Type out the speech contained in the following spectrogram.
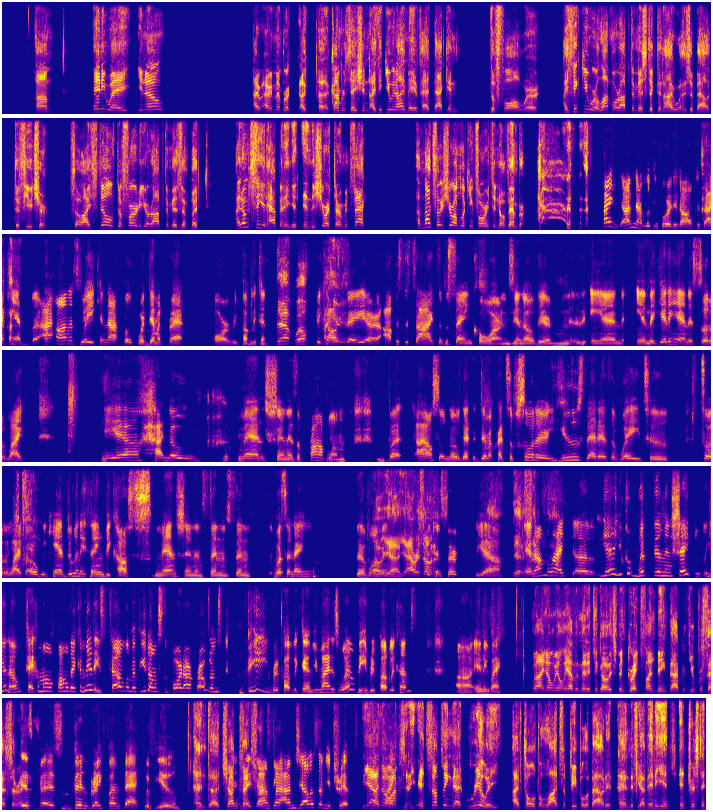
Um, anyway, you know, I, I remember a, a, a conversation I think you and I may have had back in the fall where I think you were a lot more optimistic than I was about the future. So I still defer to your optimism, but I don't see it happening in, in the short term. In fact, I'm not so sure I'm looking forward to November. I I'm not looking for it at all because I can't. I honestly cannot vote for a Democrat or a Republican Yeah, well, because they are opposite sides of the same coins. You know, they're in and they get in. It's sort of like, yeah, I know Manchin is a problem, but I also know that the Democrats have sort of used that as a way to sort of like, oh, we can't do anything because Manchin and Sen, Sen what's her name? The woman. oh woman. yeah, yeah, The Arizona. conser- yeah. Yeah, And I'm uh, like, uh, yeah, you could whip them in shape, you know, take them off all their committees. Tell them if you don't support our programs, be Republican. You might as well be Republicans. Uh, anyway, well, I know we only have a minute to go. It's been great fun being back with you, Professor. It's it's been great fun back with you. and uh, Chuck, And thanks I'm glad I'm jealous of your trip. Yeah, no, I- I'm. It's something that really I've told lots of people about it, and if you have any in, interest in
